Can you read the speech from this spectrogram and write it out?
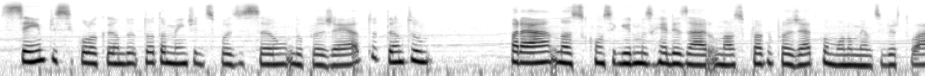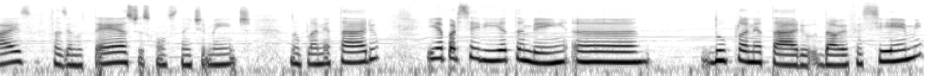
sempre se colocando totalmente à disposição do projeto, tanto para nós conseguirmos realizar o nosso próprio projeto com monumentos virtuais, fazendo testes constantemente no planetário, e a parceria também uh, do planetário da UFSM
